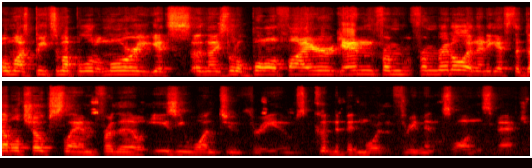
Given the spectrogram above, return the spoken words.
Omos beats him up a little more. He gets a nice little ball fire again from from Riddle, and then he gets the double choke slam for the easy one, two, three. It was couldn't have been more than three minutes long this match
